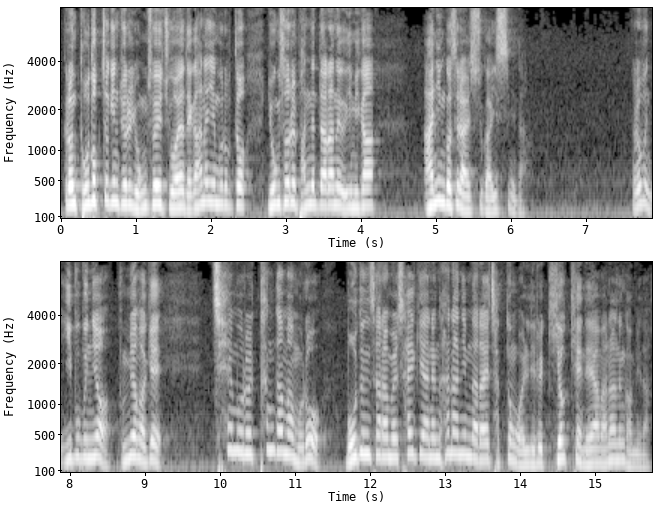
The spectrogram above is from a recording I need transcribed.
그런 도덕적인 죄를 용서해 주어야 내가 하나님으로부터 용서를 받는다라는 의미가 아닌 것을 알 수가 있습니다. 여러분 이 부분요 분명하게 채무를 탕감함으로 모든 사람을 살게 하는 하나님 나라의 작동 원리를 기억해내야만 하는 겁니다.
